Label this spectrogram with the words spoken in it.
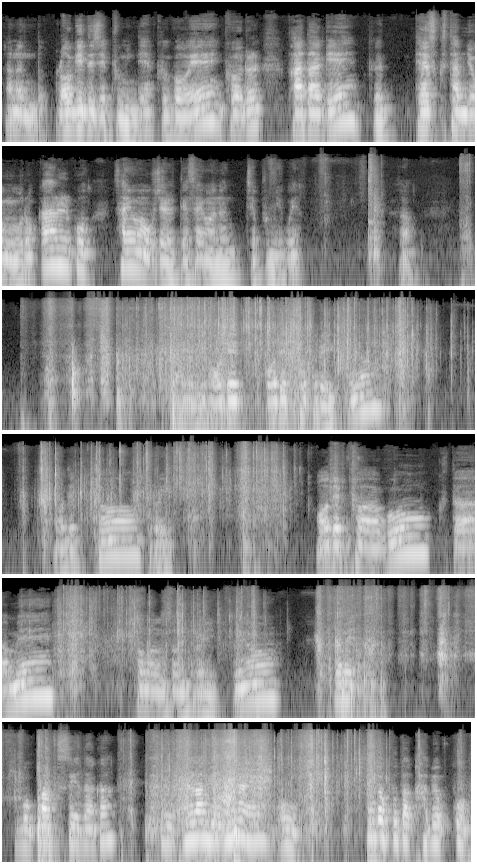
하는 러기드 제품인데요. 그거에 그거를 바닥에 그 데스크탑용으로 깔고 사용하고자 할 때 사용하는 제품이고요. 그래서 자, 여기 어댑, 어댑터 들어있고요. 어댑터 들어있고 어댑터하고 그 다음에 전원선 들어있고요. 그 다음에 기본 박스에다가 이 달랑이 하나에 오, 생각보다 가볍고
